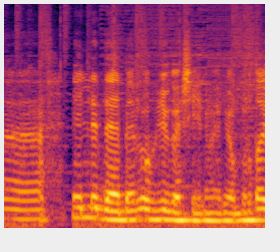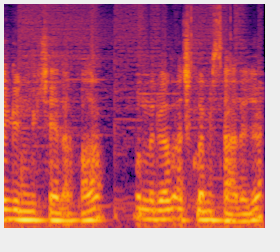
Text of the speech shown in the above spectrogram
Ee, 50 dB ve Hyuga şeyini veriyor burada. Günlük şeyler falan. Bunları biraz açıklamış sadece.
